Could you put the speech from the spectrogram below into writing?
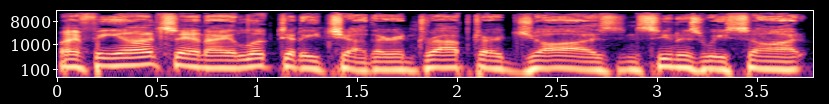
My fiance and I looked at each other and dropped our jaws, as soon as we saw it,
